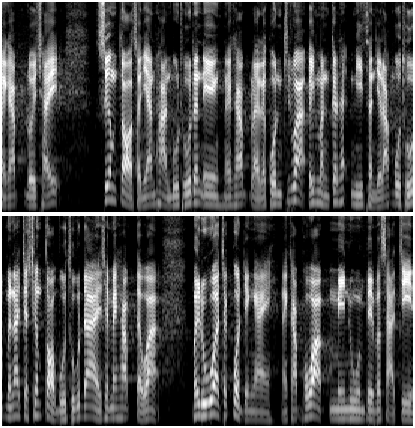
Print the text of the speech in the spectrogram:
นะครับโดยใช้ เชื่อมต่อสัญญาณผ่านบลูทูธนั่นเองนะครับหลายๆคนคิดว่าเอ้ยมันก็มีสัญลักษณ์บลูทูธมันน่าจะเชื่อมต่อบลูทูธได้ใช่ไหมครับแต่ว่าไม่รู้ว่าจะกดยังไงนะครับเพราะว่าเมนูเป็นภาษาจีน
